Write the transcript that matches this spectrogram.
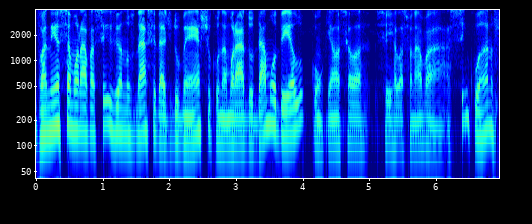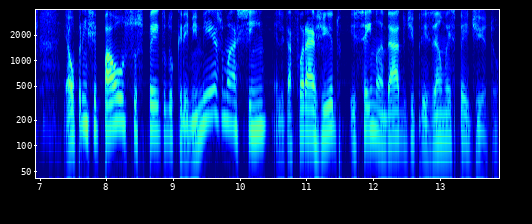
Vanessa morava há seis anos na cidade do México, namorado da modelo, com quem ela se relacionava há cinco anos, é o principal suspeito do crime. Mesmo assim, ele está foragido e sem mandado de prisão expedido.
